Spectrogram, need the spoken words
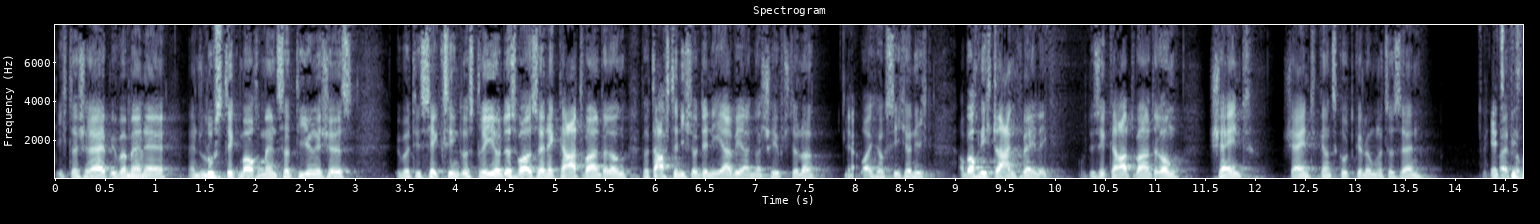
die ich da schreibe, über meine, mein Lustigmachen, mein satirisches, über die Sexindustrie und das war so eine Gratwanderung. Du darfst ja nicht ordinär werden als Schriftsteller, Ja. war ich auch sicher nicht, aber auch nicht langweilig. Und diese Gratwanderung scheint, scheint ganz gut gelungen zu sein. Jetzt bist,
